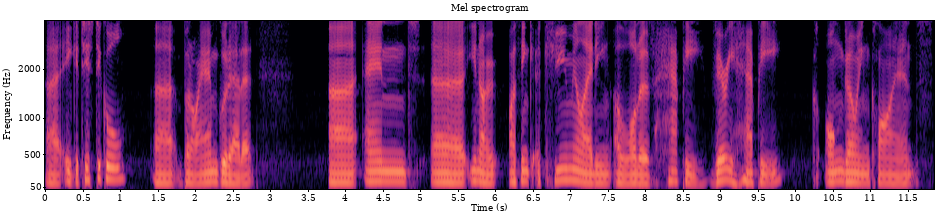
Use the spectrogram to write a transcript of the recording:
uh, egotistical, uh, but I am good at it. Uh, and, uh, you know, I think accumulating a lot of happy, very happy, ongoing clients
